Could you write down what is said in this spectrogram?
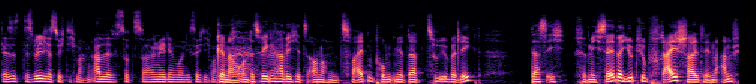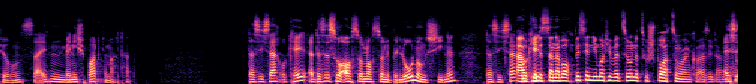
das, ist, das will ich ja süchtig machen. Alle sozialen Medien wollen dich süchtig machen. Genau, und deswegen habe ich jetzt auch noch einen zweiten Punkt mir dazu überlegt, dass ich für mich selber YouTube freischalte, in Anführungszeichen, wenn ich Sport gemacht habe. Dass ich sage, okay, äh, das ist so auch so noch so eine Belohnungsschiene, dass ich sage, ah, okay, okay, das ist dann aber auch ein bisschen die Motivation dazu, Sport zu machen quasi dann. Es, so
